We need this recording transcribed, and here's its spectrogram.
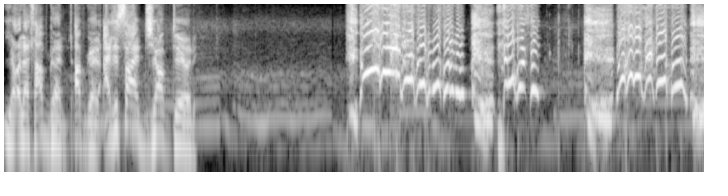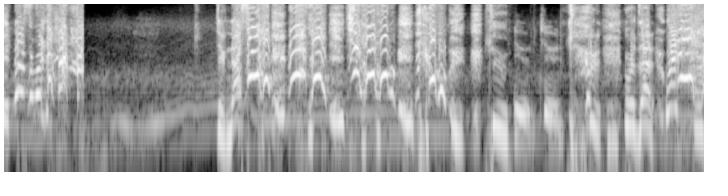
Yo, that's I'm good. I'm good. I just saw it jump, dude. Nessa, we're not- Dude, Nessa! Nessa! Yo! Yo! Dude, Dude, dude. dude, we're done. We're done.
